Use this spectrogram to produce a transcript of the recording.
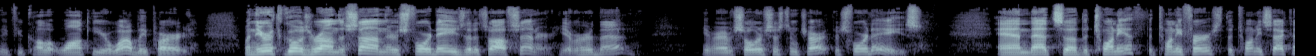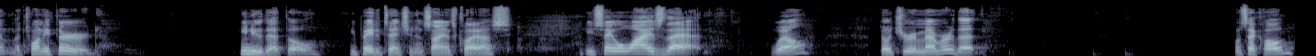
if you call it wonky or wobbly part. When the earth goes around the sun, there's four days that it's off center. You ever heard that? You ever have a solar system chart? There's four days and that's uh, the 20th, the 21st, the 22nd, and the 23rd. You knew that though. You paid attention in science class. You say, well, why is that? Well, don't you remember that? What's that called?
